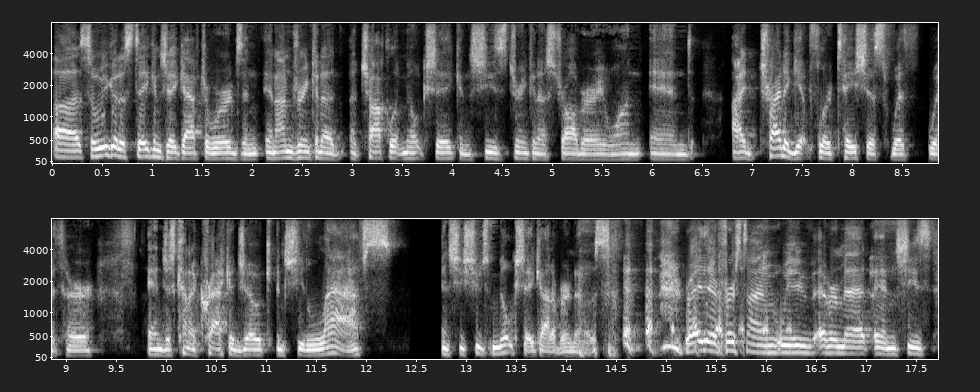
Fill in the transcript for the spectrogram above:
Uh, so we go to steak and shake afterwards and, and I'm drinking a, a chocolate milkshake and she's drinking a strawberry one. And I try to get flirtatious with with her and just kind of crack a joke and she laughs and she shoots milkshake out of her nose. Right there first time we've ever met and she's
